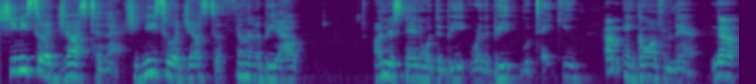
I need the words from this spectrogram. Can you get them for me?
she needs to adjust to that. She needs to adjust to filling the beat out, understanding what the beat, where the beat will take you, I'm, and going from there. Now,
